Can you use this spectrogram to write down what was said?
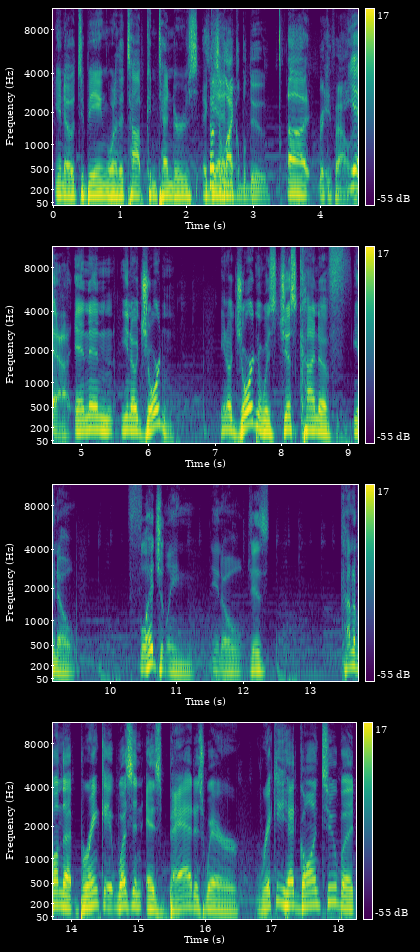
you know, to being one of the top contenders again. such a likable dude, uh, Rickie Fowler. yeah, and then you know Jordan, you know Jordan was just kind of you know fledgling, you know, just kind of on that brink. It wasn't as bad as where Rickie had gone to, but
